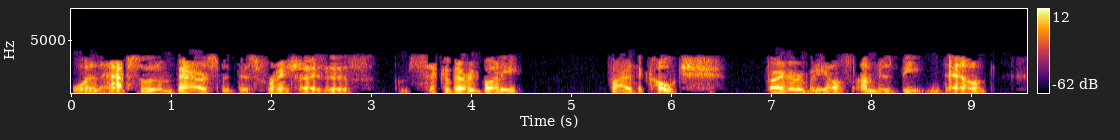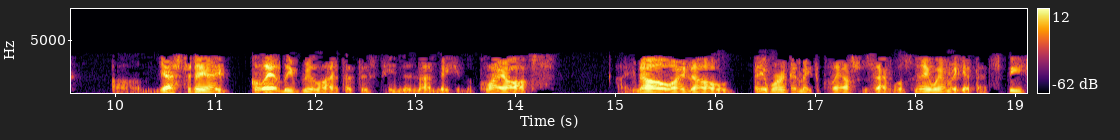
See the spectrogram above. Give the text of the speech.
What an absolute embarrassment this franchise is. I'm sick of everybody. Fire the coach, fire everybody else. I'm just beaten down. Um, yesterday, I gladly realized that this team is not making the playoffs. I know, I know they weren't going to make the playoffs with Zach Wilson anyway. I'm going to get that speech,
